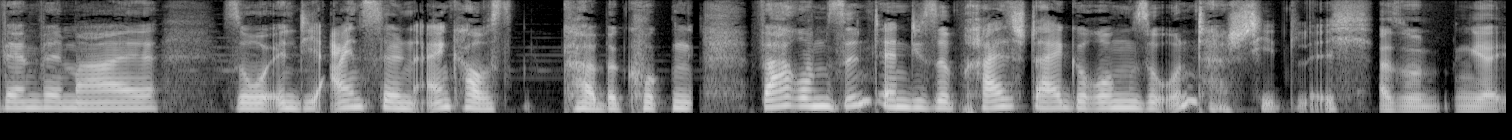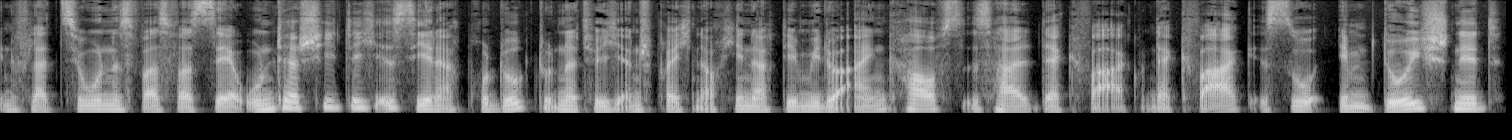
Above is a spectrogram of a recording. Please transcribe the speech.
wenn wir mal so in die einzelnen Einkaufs Einkaufskörbe gucken. Warum sind denn diese Preissteigerungen so unterschiedlich? Also ja, Inflation ist was, was sehr unterschiedlich ist, je nach Produkt und natürlich entsprechend auch je nachdem, wie du einkaufst, ist halt der Quark. Und der Quark ist so im Durchschnitt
